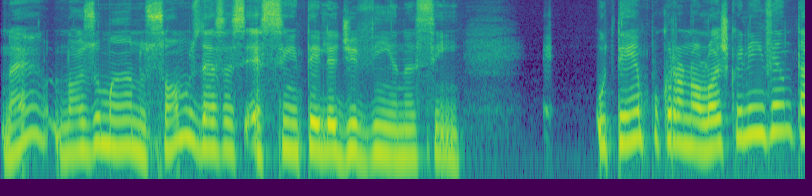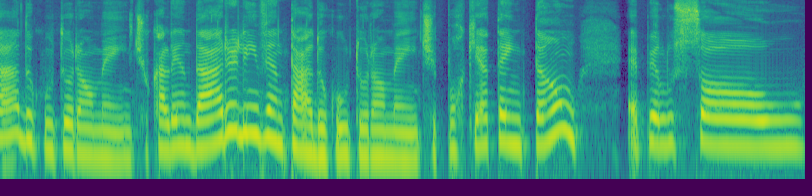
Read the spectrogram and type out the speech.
né? Nós humanos somos dessa essa centelha divina, assim. O tempo cronológico ele é inventado culturalmente, o calendário ele é inventado culturalmente, porque até então é pelo sol,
